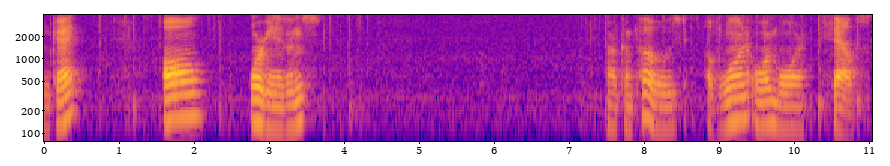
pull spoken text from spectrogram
Okay? All organisms are composed of one or more cells.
